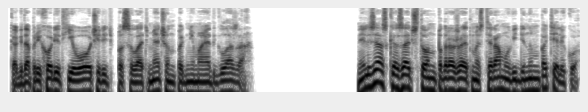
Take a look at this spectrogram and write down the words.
Когда приходит его очередь посылать мяч, он поднимает глаза. Нельзя сказать, что он подражает мастерам, увиденным по телеку,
